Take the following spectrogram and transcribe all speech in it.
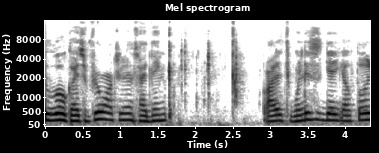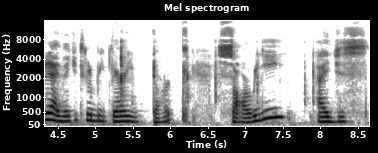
Hello guys, if you're watching this, I think when this is getting uploaded, I think it's gonna be very dark. Sorry, I just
